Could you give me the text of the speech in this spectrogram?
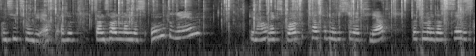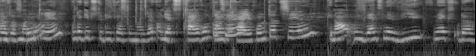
und sieht schon die erste, also dann soll man das umdrehen. Genau. Max Broadcast hat mir das so erklärt, dass man das, dass man das mal um. umdrehen, Und da gibst du die Karte mal weg. Und jetzt drei dann runterzählen. drei runterzählen. Genau. Und wenn es eine V-Max oder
